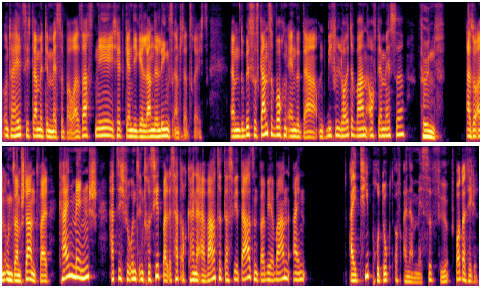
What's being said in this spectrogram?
unterhältst dich da mit dem Messebauer, sagst, nee, ich hätte gern die Gelande links anstatt rechts. Ähm, du bist das ganze Wochenende da und wie viele Leute waren auf der Messe? Fünf. Also an unserem Stand, weil kein Mensch hat sich für uns interessiert, weil es hat auch keiner erwartet, dass wir da sind, weil wir waren ein IT-Produkt auf einer Messe für Sportartikel.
